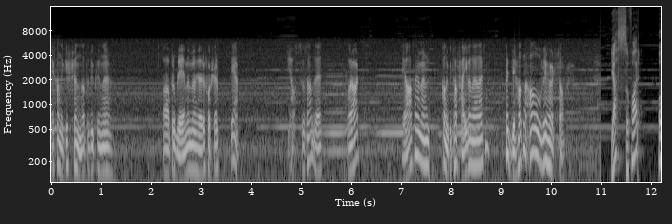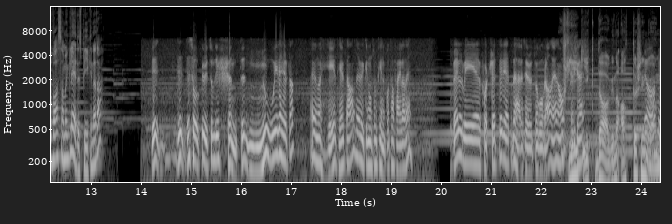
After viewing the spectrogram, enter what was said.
jeg kan ikke skjønne at du kunne ha problemer med å høre forskjell det. Jaså, sa han. Det var rart. Ja, sa jeg, men kan du ikke ta feil av det der? Det hadde han aldri hørt, sa han. Jaså, far. Og hva sa med gledespikene, da? Det, det, det så ikke ut som de skjønte noe i det hele tatt. Det er jo noe helt, helt annet. Det er jo ikke noen som finner på å ta feil av det. Vel, vi fortsetter. Det her ser ut til å gå bra, det nå. Slik gikk dagene atter sin gang.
